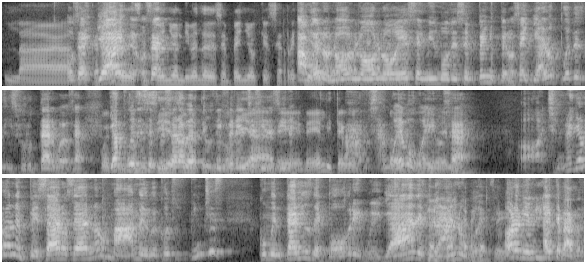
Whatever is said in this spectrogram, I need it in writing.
la, o sea, ya, desempeño, el nivel de desempeño que se requiere. Ah, bueno, no, no, no es el mismo desempeño, pero o sea, ya lo puedes disfrutar, güey. O sea, pues ya puedes empezar a ver tus diferencias y decir. De élite, güey. Ah, pues a huevo, güey. O sea, oh, chinga, ya van a empezar. O sea, no mames, güey, con sus pinches comentarios de pobre, güey. Ya, de plano, güey. Ahora bien, ahí te va, güey.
